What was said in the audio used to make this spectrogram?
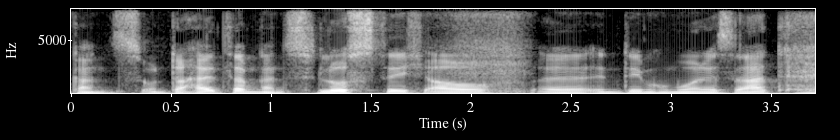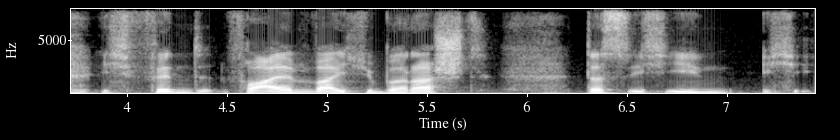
ganz unterhaltsam, ganz lustig auch äh, in dem Humor, den er hat. Ich finde, vor allem war ich überrascht, dass ich ihn, ich,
